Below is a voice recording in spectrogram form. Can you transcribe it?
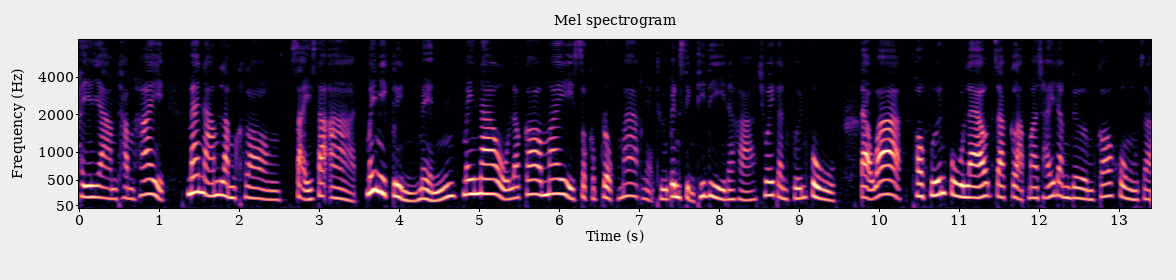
พยายามทำให้แม่น้ำลำคลอง ใสสะอาด ไม่มีกลิ่นเหม็น ไม่เน่าแล้วก็ไม่สกปรกมากเนี่ยถือเป็นสิ่งที่ดีนะคะ ช่วยกันฟื้นฟู แต่ว่าพอฟื้นฟูแล้วจะกลับมาใช้ดังเดิมก็คงจะ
